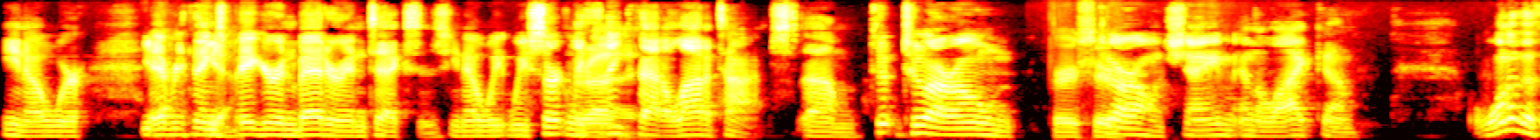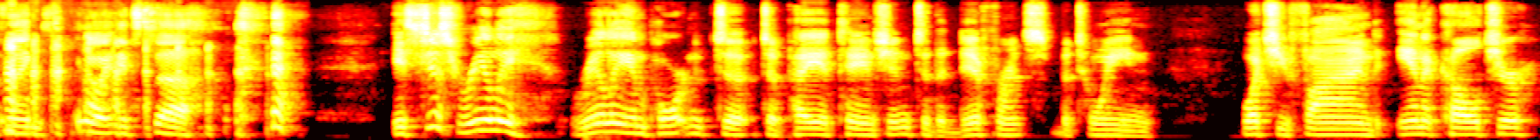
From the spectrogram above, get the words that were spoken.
You know, where yeah, everything's yeah. bigger and better in Texas. You know, we we certainly right. think that a lot of times um, to to our own for sure to our own shame and the like. Um, one of the things, you know, it's uh, it's just really, really important to to pay attention to the difference between what you find in a culture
